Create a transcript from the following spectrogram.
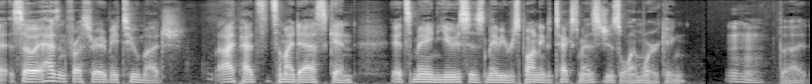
Uh, So it hasn't frustrated me too much. IPad sits on my desk, and its main use is maybe responding to text messages while I'm working. Mm-hmm. But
